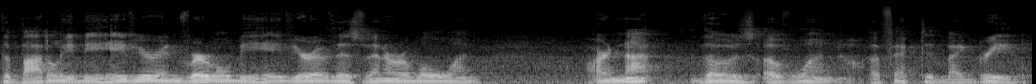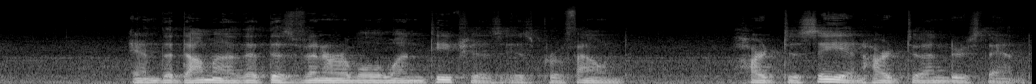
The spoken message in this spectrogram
The bodily behavior and verbal behavior of this Venerable One are not those of one affected by greed. And the Dhamma that this Venerable One teaches is profound hard to see and hard to understand.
